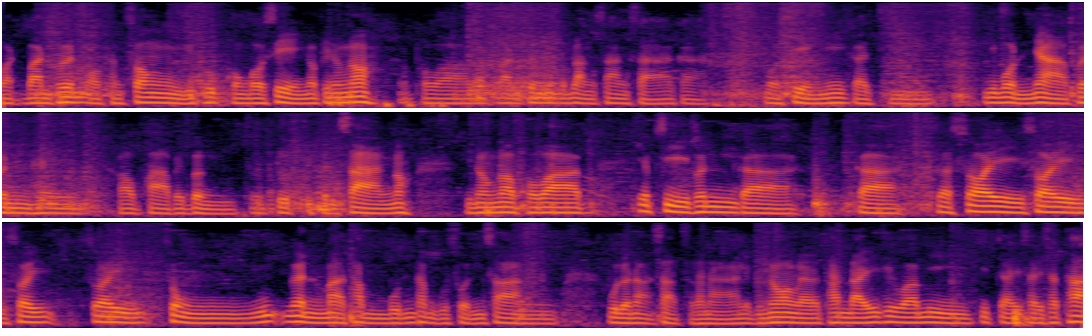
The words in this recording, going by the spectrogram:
วัดบ้านเพิ่อนออกทางช่อง YouTube ของบาเสียงเนาะพี่น้องเนาะเพราะว่าวัดบ้านเพิ่อนกำลังสร้างศาลาเบาเสียงนี่ก็สินิมนต์ญาเพิ่อนให้เขาพาไปเบิ่งจุดที่เพิ่นสร้างเนาะพี่น้องเนาะเพราะว่า FC เพิ่นก็ก็ก็ซอยซอยซอยซอยส่งเงินมาทำบุญทำกุศลสร้างบุรณะศาสนาเลยพี่น้องแล้วท่านใดที่ว่ามีจิตใจใส่ศรัทธา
